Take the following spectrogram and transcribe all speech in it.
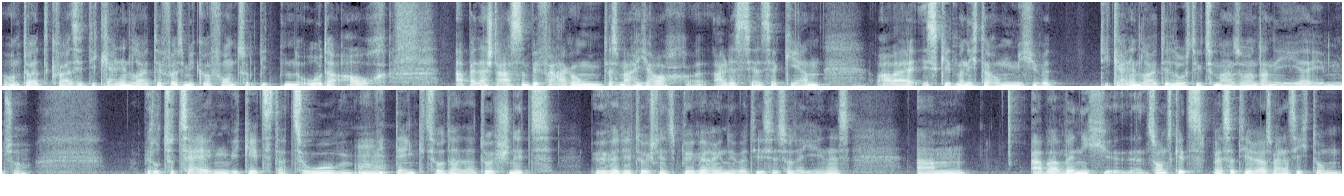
und dort quasi die kleinen Leute vor das Mikrofon zu bitten oder auch bei einer Straßenbefragung, das mache ich auch alles sehr, sehr gern. Aber es geht mir nicht darum, mich über die kleinen Leute lustig zu machen, sondern dann eher eben so ein bisschen zu zeigen, wie geht's dazu, mhm. wie denkt so der, der, Durchschnittsbürger, die Durchschnittsbürgerin über dieses oder jenes. Ähm, aber wenn ich, sonst geht's bei Satire aus meiner Sicht um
